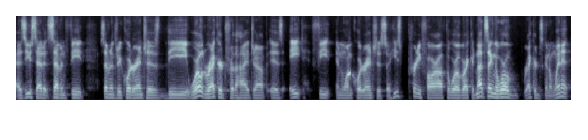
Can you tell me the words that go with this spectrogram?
as you said at 7 feet, 7 and 3 quarter inches. The world record for the high jump is 8 feet and one quarter inches. So he's pretty far off the world record. Not saying the world record is going to win it,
